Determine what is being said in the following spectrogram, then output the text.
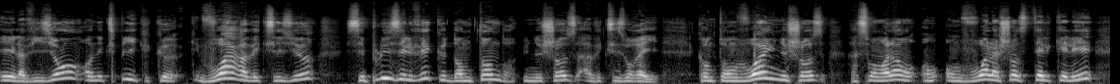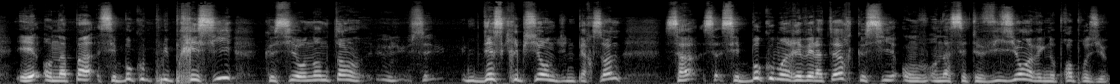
et la vision, on explique que voir avec ses yeux, c'est plus élevé que d'entendre une chose avec ses oreilles. Quand on voit une chose, à ce moment-là, on, voit la chose telle qu'elle est et on n'a pas, c'est beaucoup plus précis que si on entend une description d'une personne. Ça, c'est beaucoup moins révélateur que si on, on, a cette vision avec nos propres yeux.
